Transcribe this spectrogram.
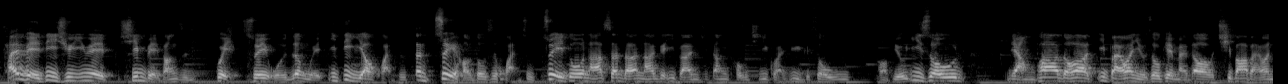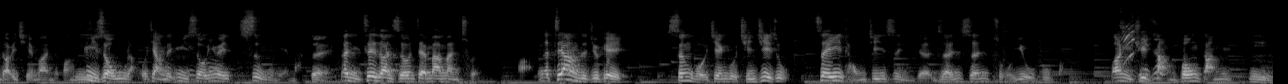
台北地区因为新北房子贵，所以我认为一定要缓住，但最好都是缓住，最多拿三百万拿个一百万去当投期款预售屋，哦，比如预售屋两趴的话，一百万有时候可以买到七八百万到一千万的房子，预售屋啦，我讲的预售，因为四五年嘛。对，那你这段时候再慢慢存，啊，那这样子就可以生活兼顾。请记住，这一桶金是你的人生左右付房。帮你去挡风挡雨，嗯，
